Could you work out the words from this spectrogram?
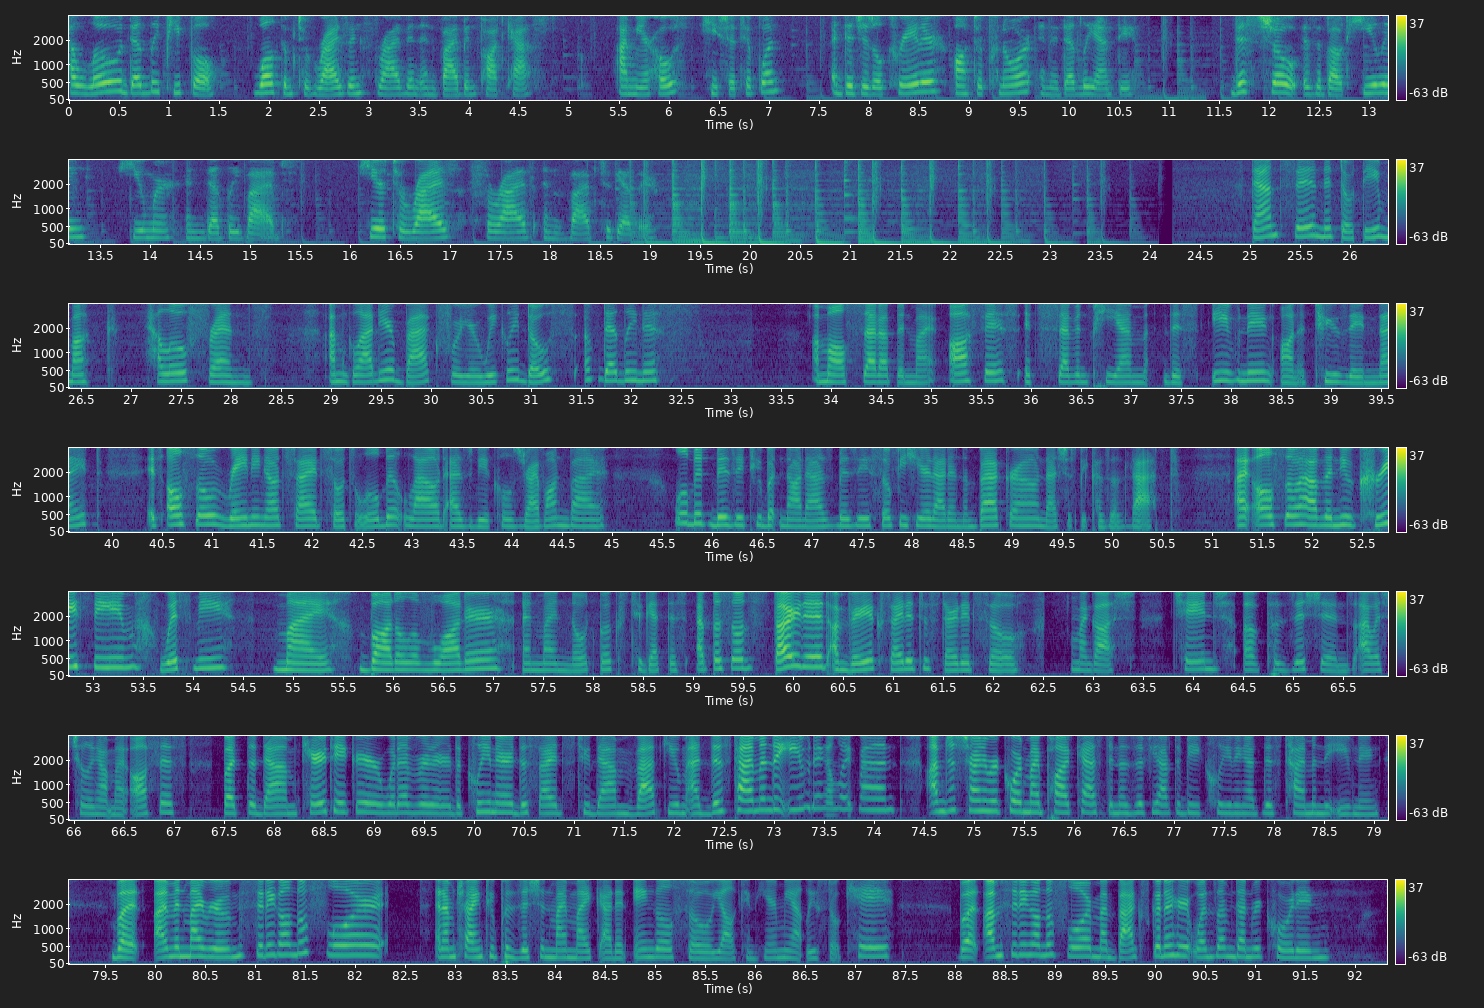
Hello, deadly people. Welcome to Rising, Thriving, and Vibing podcast. I'm your host, Keisha Tipwan, a digital creator, entrepreneur, and a deadly auntie. This show is about healing, humor, and deadly vibes. Here to rise, thrive, and vibe together. Dance Nitoti Mak. Hello, friends. I'm glad you're back for your weekly dose of deadliness. I'm all set up in my office. It's 7 p.m. this evening on a Tuesday night. It's also raining outside, so it's a little bit loud as vehicles drive on by. A little bit busy too, but not as busy. So if you hear that in the background, that's just because of that. I also have the new Cree theme with me my bottle of water and my notebooks to get this episode started. I'm very excited to start it. So, oh my gosh, change of positions. I was chilling at my office, but the damn caretaker or whatever, the cleaner decides to damn vacuum at this time in the evening. I'm like, man, I'm just trying to record my podcast, and as if you have to be cleaning at this time in the evening. But I'm in my room sitting on the floor and I'm trying to position my mic at an angle so y'all can hear me at least okay. But I'm sitting on the floor, my back's gonna hurt once I'm done recording.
